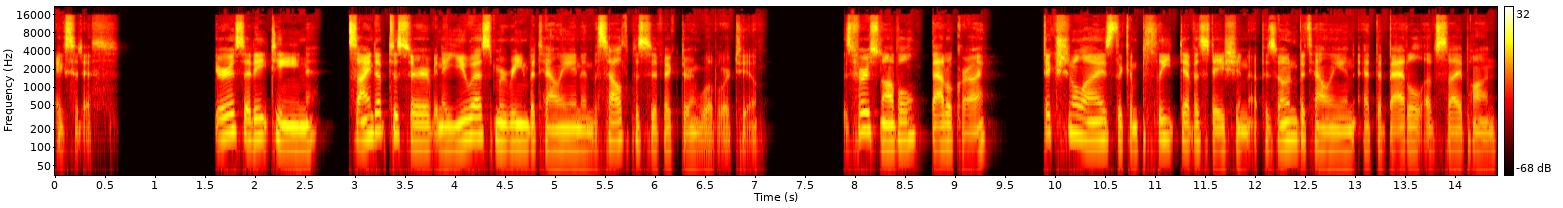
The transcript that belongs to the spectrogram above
Exodus. Uris, at 18, signed up to serve in a U.S. Marine battalion in the South Pacific during World War II. His first novel, Battle Cry, fictionalized the complete devastation of his own battalion at the Battle of Saipan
